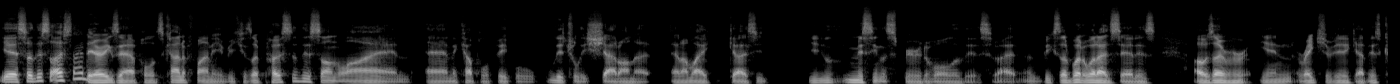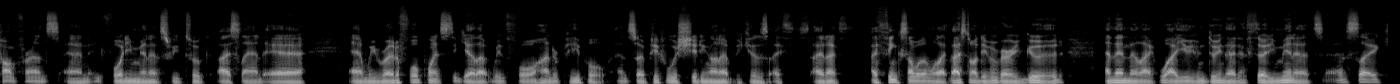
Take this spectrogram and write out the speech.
Yeah, so this Iceland Air example, it's kind of funny because I posted this online and a couple of people literally shat on it. And I'm like, guys, you, you're missing the spirit of all of this, right? Because what, what I'd said is I was over in Reykjavik at this conference, and in 40 minutes, we took Iceland Air and we wrote a four points together with 400 people. And so people were shitting on it because I, I don't, I think some of them were like, that's not even very good. And then they're like, why are you even doing that in 30 minutes? And it's like,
